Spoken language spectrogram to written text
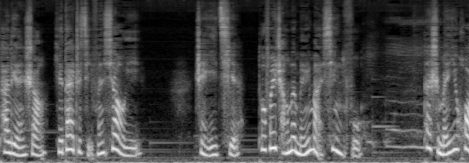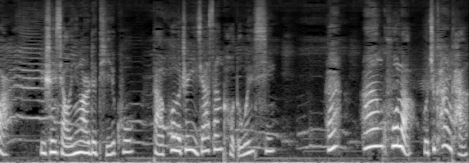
他脸上也带着几分笑意。这一切都非常的美满幸福。但是没一会儿，一声小婴儿的啼哭打破了这一家三口的温馨。哎，安安哭了，我去看看。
